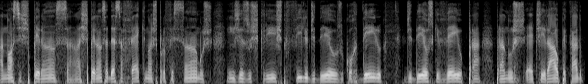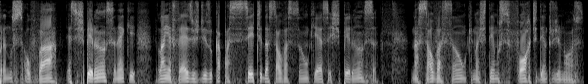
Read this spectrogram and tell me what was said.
a nossa esperança, a esperança dessa fé que nós professamos em Jesus Cristo, Filho de Deus, o Cordeiro de Deus que veio para nos é, tirar o pecado, para nos salvar. Essa esperança, né, que lá em Efésios diz o capacete da salvação, que é essa esperança na salvação que nós temos forte dentro de nós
